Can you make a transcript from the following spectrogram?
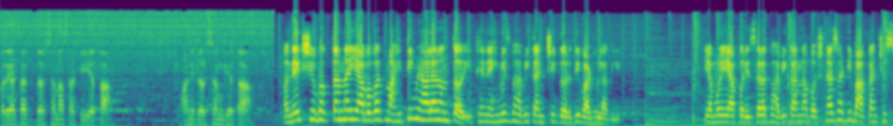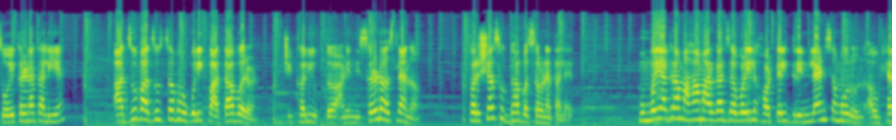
पर्यटक दर्शनासाठी येता आणि दर्शन घेता अनेक शिवभक्तांना याबाबत माहिती मिळाल्यानंतर इथे नेहमीच भाविकांची गर्दी वाढू लागली. यामुळे या परिसरात भाविकांना बसण्यासाठी बाकांची सोय करण्यात आली आहे आजूबाजूचं भौगोलिक वातावरण चिखलयुक्त आणि निसरड असल्यानं फरशा सुद्धा बसवण्यात आल्या आहेत. मुंबई आग्रा महामार्गाजवळील हॉटेल ग्रीनलँड समोरून अवघ्या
